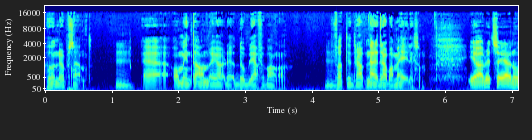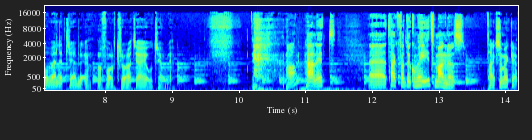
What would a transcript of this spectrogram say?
100%. Mm. Eh, om inte andra gör det, då blir jag förbannad. För att det drabb- när det drabbar mig liksom. I övrigt så är jag nog väldigt trevlig och folk tror att jag är otrevlig. Ja, härligt. Eh, tack för att du kom hit Magnus. Tack så mycket.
